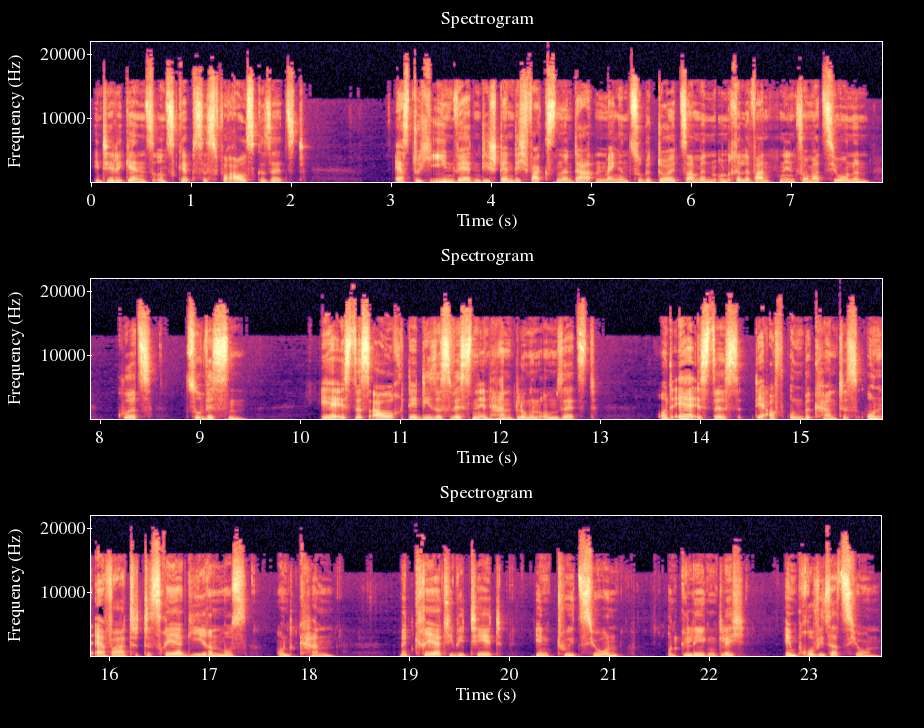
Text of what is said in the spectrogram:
Intelligenz und Skepsis vorausgesetzt. Erst durch ihn werden die ständig wachsenden Datenmengen zu bedeutsamen und relevanten Informationen, kurz zu Wissen. Er ist es auch, der dieses Wissen in Handlungen umsetzt. Und er ist es, der auf Unbekanntes, Unerwartetes reagieren muss und kann. Mit Kreativität, Intuition und gelegentlich Improvisation.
